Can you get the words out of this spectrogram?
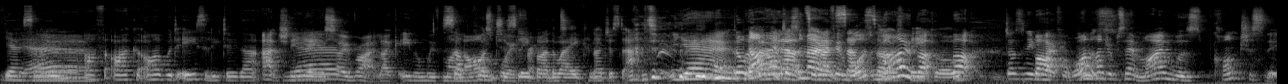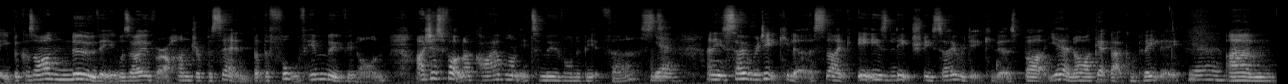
yeah. Yeah. So I, th- I, I would easily do that. Actually, yeah. Yeah. you're so right. Like even with my last Subconsciously, boyfriend. by the way, can I just add? Yeah, Not that No, it doesn't matter like, if it was. sabotage No, but people. but Doesn't even matter if but it was. hundred percent. Mine was consciously because I knew that it was over hundred percent. But the thought of him moving on, I just felt like I wanted to move on a bit first. Yeah. and it's so ridiculous. Like it is literally so ridiculous. But yeah, no, I get that completely. Yeah. Um.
